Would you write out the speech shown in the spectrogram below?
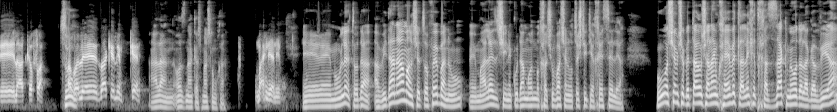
אה, להתקפה. צור. אבל אה, זה הכלים, כן. אהלן, עוז נקש, מה שלומך? מה העניינים? אה, מעולה, תודה. אבידן עמר שצופה בנו, אה, מעלה איזושהי נקודה מאוד מאוד חשובה שאני רוצה שתתייחס אליה. הוא רושם שבית"ר ירושלים חייבת ללכת חזק מאוד על הגביע,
